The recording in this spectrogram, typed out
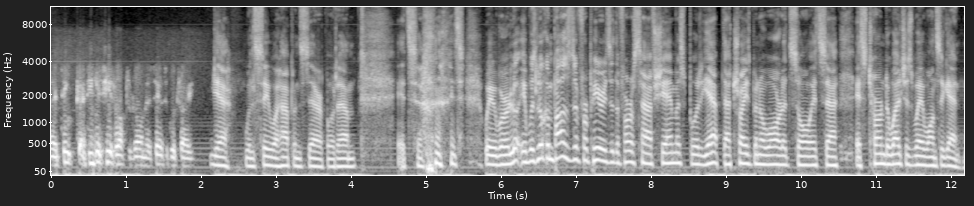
I think I think feet are up to ground. I say it's a good try. Yeah, we'll see what happens there. But um, it's, uh, it's we were lo- it was looking positive for periods of the first half, Seamus. But yeah, that try's been awarded, so it's uh, it's turned the Welsh's way once again.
